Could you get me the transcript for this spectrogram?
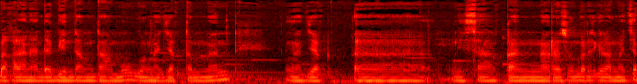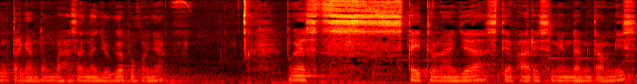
Bakalan ada bintang tamu Gue ngajak temen Ngajak uh, misalkan narasumber segala macam Tergantung bahasannya juga pokoknya. Pokoknya stay tune aja Setiap hari Senin dan Kamis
